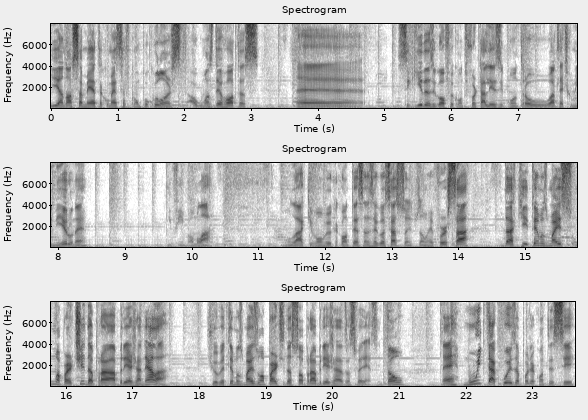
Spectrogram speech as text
E a nossa meta começa a ficar um pouco longe. Algumas derrotas é, seguidas, igual foi contra o Fortaleza e contra o Atlético Mineiro, né? Enfim, vamos lá. Vamos lá que vamos ver o que acontece nas negociações. Precisamos reforçar. Daqui temos mais uma partida para abrir a janela. Deixa eu ver, temos mais uma partida só para abrir a janela de transferência. Então, né, muita coisa pode acontecer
